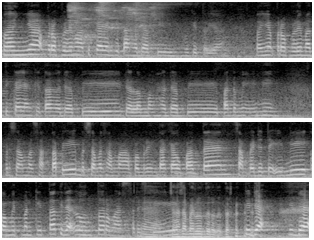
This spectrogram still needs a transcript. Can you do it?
banyak problematika yang kita hadapi begitu ya. Banyak problematika yang kita hadapi dalam menghadapi pandemi ini bersama tapi bersama-sama pemerintah kabupaten sampai detik ini komitmen kita tidak luntur Mas Rizky. Eh, jangan sampai luntur dokter. Tidak tidak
